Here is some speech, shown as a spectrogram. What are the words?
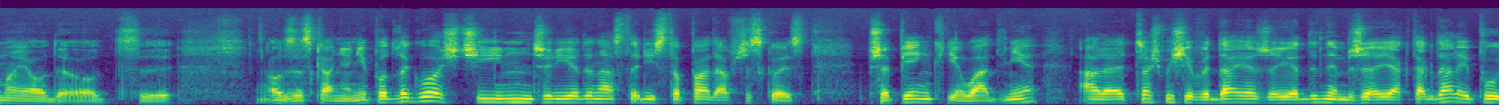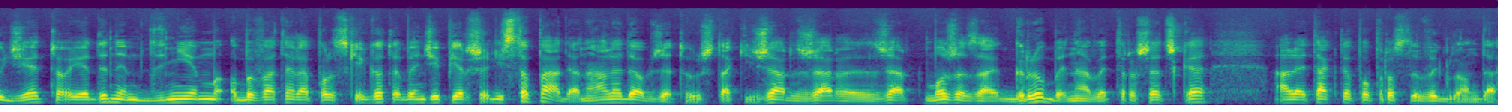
maja od, od y, odzyskania niepodległości, czyli 11 listopada, wszystko jest przepięknie, ładnie, ale coś mi się wydaje, że jedynym, że jak tak dalej pójdzie, to jedynym dniem obywatela polskiego to będzie 1 listopada. No ale dobrze, to już taki żart, żart, żart może za gruby nawet troszeczkę, ale tak to po prostu wygląda.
